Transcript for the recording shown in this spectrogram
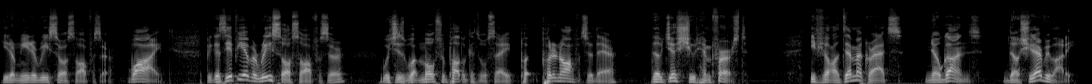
You don't need a resource officer. Why? Because if you have a resource officer, which is what most Republicans will say, put, put an officer there, they'll just shoot him first. If you are Democrats, no guns. They'll shoot everybody.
